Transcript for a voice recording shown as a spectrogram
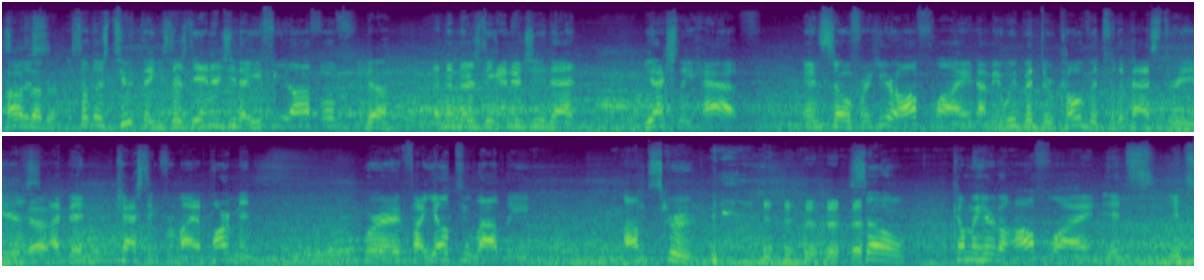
So How's that there's, been? so there's two things. There's the energy that you feed off of, Yeah. and then there's the energy that you actually have. And so for here offline, I mean, we've been through COVID for the past three years. Yeah. I've been casting from my apartment, where if I yell too loudly, I'm screwed. so coming here to offline, it's it's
